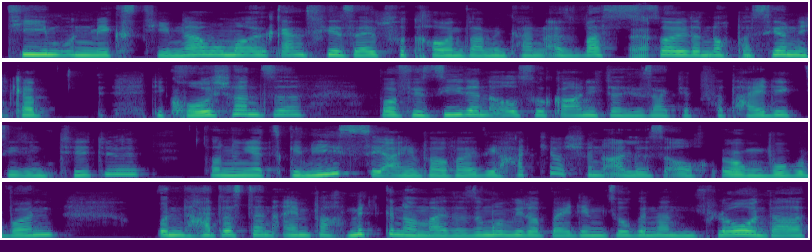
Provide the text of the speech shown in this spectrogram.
Team und Mixteam, ne, wo man ganz viel Selbstvertrauen sammeln kann. Also was ja. soll dann noch passieren? Ich glaube, die Großschanze war für sie dann auch so gar nicht, dass sie sagt, jetzt verteidigt sie den Titel, sondern jetzt genießt sie einfach, weil sie hat ja schon alles auch irgendwo gewonnen und hat das dann einfach mitgenommen. Also sind wir wieder bei dem sogenannten Flow. Und da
